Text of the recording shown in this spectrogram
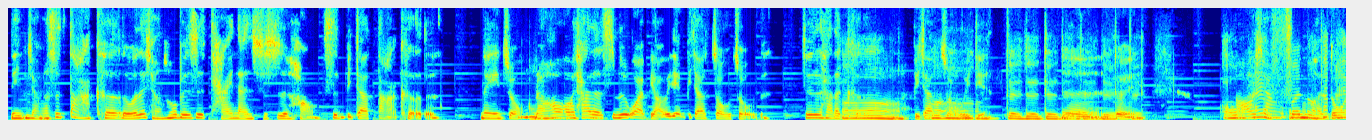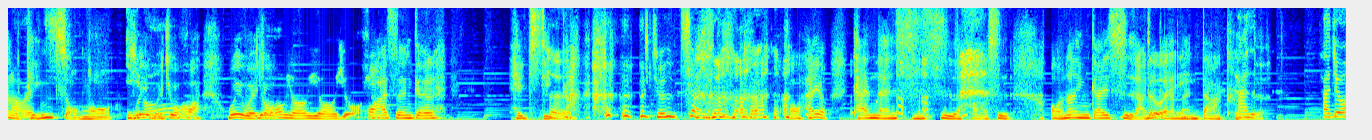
你讲的是大颗的，我在想说会不会是台南十四号是比较大颗的。那一种，然后它的是不是外表有点比较皱皱的？就是它的壳比较皱一点。对对对对对对对。然后像分哦，它还有品种哦。我以为就花，我以为就有有有有花生跟黑金刚，就是这样子。哦，还有台南十四号是哦，那应该是啦，那个还蛮大颗的。它就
